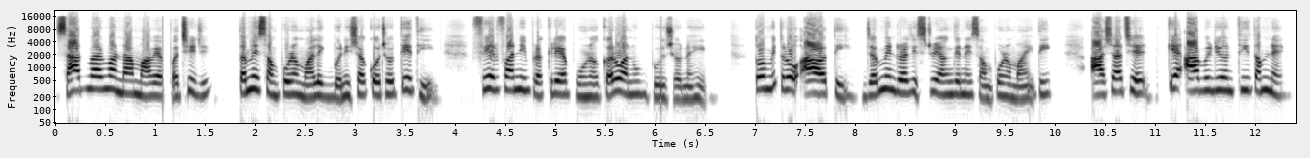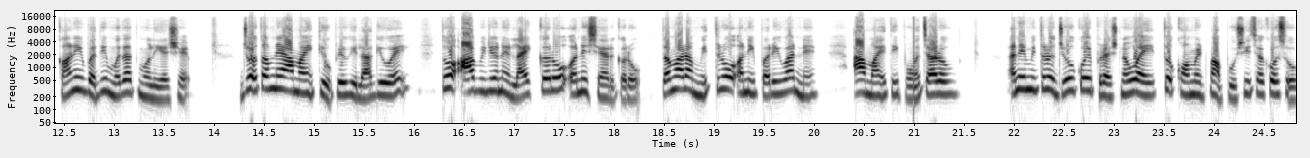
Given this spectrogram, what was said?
સાત બારમાં નામ આવ્યા પછી જ તમે સંપૂર્ણ માલિક બની શકો છો. તેથી ફેરફારની પ્રક્રિયા પૂર્ણ કરવાનું ભૂલશો નહીં. તો મિત્રો, આ હતી જમીન રજિસ્ટ્રી અંગેની સંપૂર્ણ માહિતી. આશા છે કે આ વિડીયોથી તમને ઘણી બધી મદદ મળી હશે. જો તમને આ માહિતી ઉપયોગી લાગી હોય, તો આ વિડીયોને લાઇક કરો અને શેર કરો. તમારા મિત્રો અને પરિવારને આ માહિતી પહોંચાડો. અને મિત્રો, જો કોઈ પ્રશ્ન હોય, તો કોમેન્ટમાં પૂછી શકો છો.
